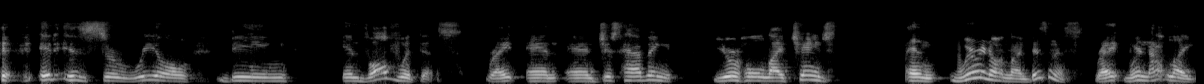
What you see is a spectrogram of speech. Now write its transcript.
it is surreal being involved with this right? And and just having your whole life changed. And we're an online business right? We're not like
